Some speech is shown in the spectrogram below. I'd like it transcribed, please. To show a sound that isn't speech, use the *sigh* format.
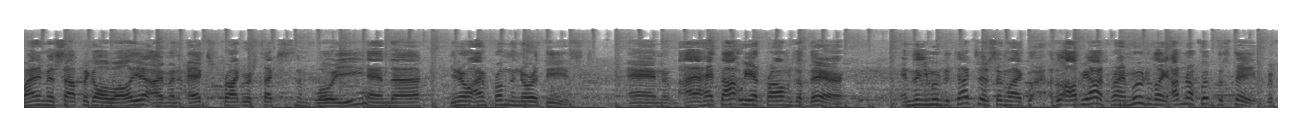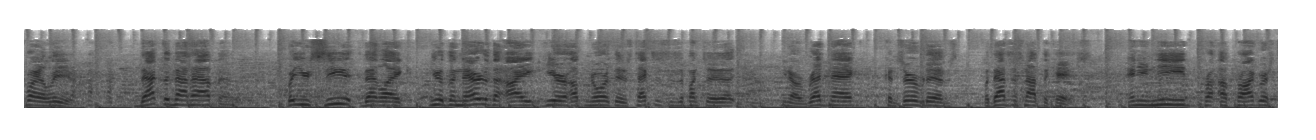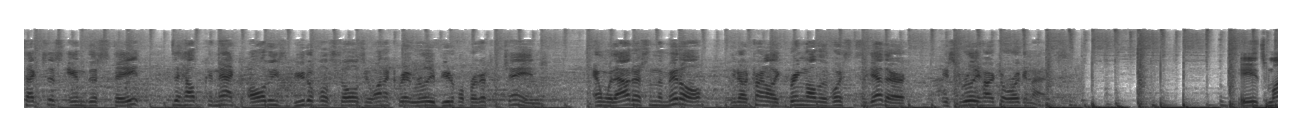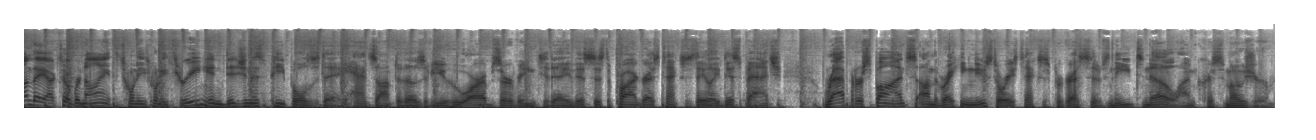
My name is Safik Alwalia. I'm an ex-Progress Texas employee, and uh, you know I'm from the Northeast, and I had thought we had problems up there, and then you move to Texas, and like I'll be honest, when I moved, it's like I'm gonna flip the state before I leave. *laughs* That did not happen. But you see that like you know the narrative that I hear up north is Texas is a bunch of you know redneck conservatives, but that's just not the case. And you need pro- a Progress Texas in this state to help connect all these beautiful souls who want to create really beautiful progressive change. And without us in the middle, you know, trying to like bring all the voices together, it's really hard to organize. It's Monday, October 9th, 2023, Indigenous Peoples Day. Hats off to those of you who are observing today. This is the Progress Texas Daily Dispatch. Rapid response on the breaking news stories Texas progressives need to know. I'm Chris Mosier.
